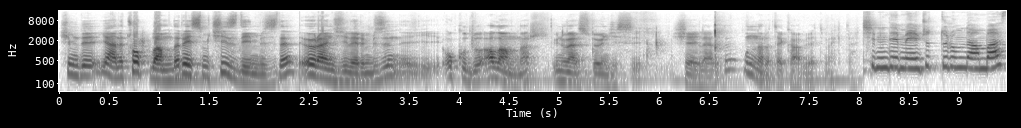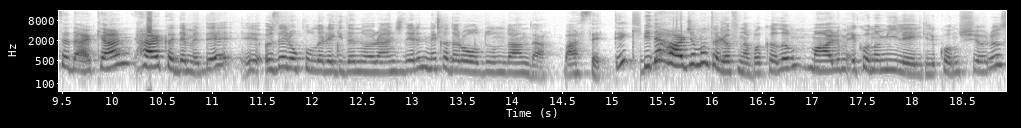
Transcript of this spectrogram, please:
Şimdi yani toplamda resmi çizdiğimizde öğrencilerimizin e, okuduğu alanlar üniversite öncesi şeylerde bunlara tekabül etmekte. Şimdi mevcut durumdan bahsederken her kademede e, özel okullara giden öğrencilerin ne kadar olduğundan da bahsettik. Bir de harcama tarafına bakalım. Malum ekonomiyle ilgili konuşuyoruz.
